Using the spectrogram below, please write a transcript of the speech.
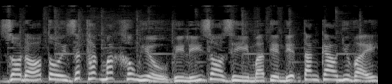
Do đó tôi rất thắc mắc không hiểu vì lý do gì mà tiền điện tăng cao như vậy.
